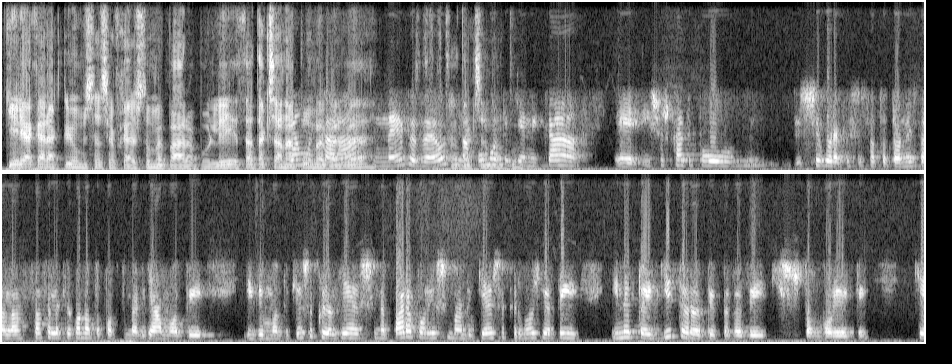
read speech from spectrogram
Κυρία Καρακτήου, σας ευχαριστούμε πάρα πολύ. Θα τα ξαναπούμε βέβαια. Ναι, βεβαίως. Θα να πούμε ότι γενικά, ε, ίσως κάτι που σίγουρα και εσείς θα το τονίσετε, αλλά θα ήθελα και εγώ να το πω από τη μεριά μου, ότι οι δημοτικές εκλογές είναι πάρα πολύ σημαντικές ακριβώς γιατί είναι το εγκύτερο επίπεδο διοίκησης στον πολίτη. Και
